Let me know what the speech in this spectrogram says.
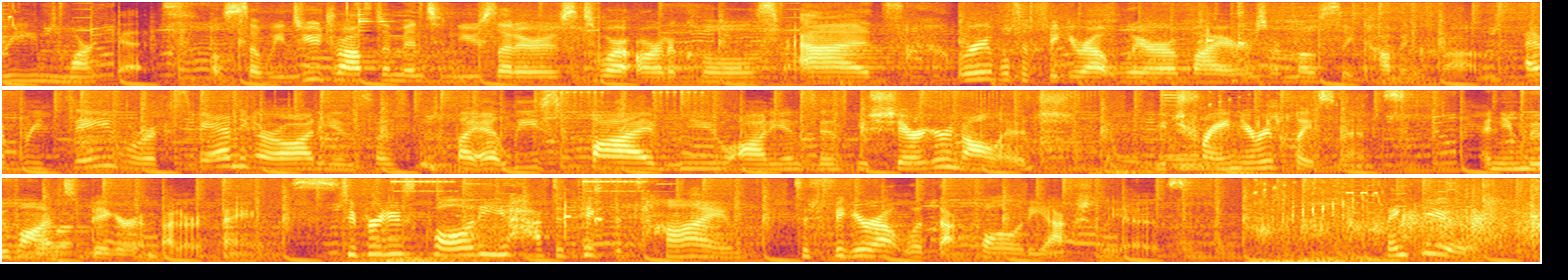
remarket. So we do drop them into newsletters, to our articles, ads. We're able to figure out where our buyers are mostly coming from. Every day, we're expanding our audiences by at least five new audiences. You share your knowledge, you train your replacements, and you move on to bigger and better things. To produce quality, you have to take the time to figure out what that quality actually is. Thank you.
